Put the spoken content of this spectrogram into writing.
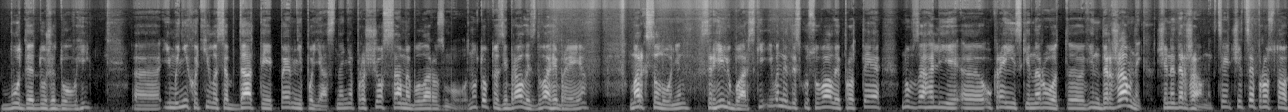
буде дуже довгий. Е, І мені хотілося б дати певні пояснення, про що саме була розмова. Ну, тобто, зібрались два гебрея, Марк Солонін, Сергій Любарський, і вони дискусували про те, ну, взагалі, е, український народ е, він державник чи не державник? Це чи це просто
